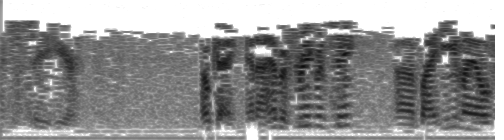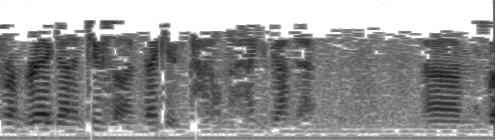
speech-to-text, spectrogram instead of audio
Let's see here. Okay, and I have a frequency uh, by email from Greg down in Tucson. Thank you. I don't know how you got that. Um, so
